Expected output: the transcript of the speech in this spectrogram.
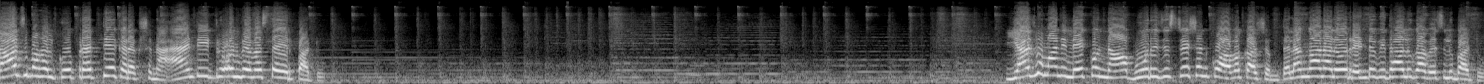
తాజ్ మహల్కు ప్రత్యేక రక్షణ యాంటీ డ్రోన్ వ్యవస్థ ఏర్పాటు. యాజమాని లేకున్నా భూ రిజిస్ట్రేషన్కు అవకాశం. తెలంగాణలో రెండు విధాలుగా వెసులుబాటు.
